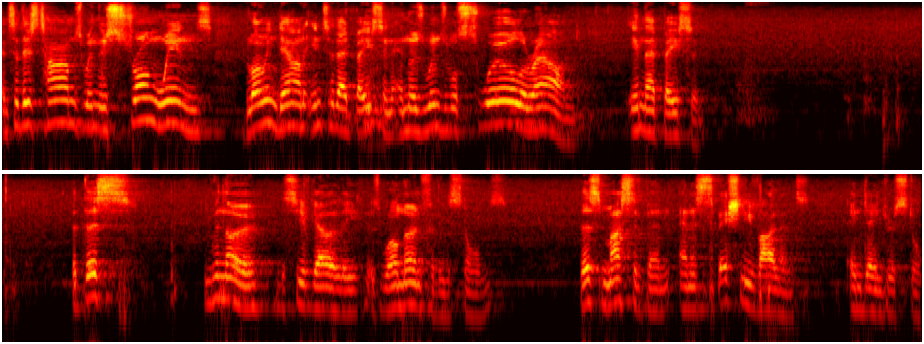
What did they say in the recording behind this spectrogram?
And so there's times when there's strong winds blowing down into that basin, and those winds will swirl around in that basin. But this even though the Sea of Galilee is well known for these storms, this must have been an especially violent and dangerous storm.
